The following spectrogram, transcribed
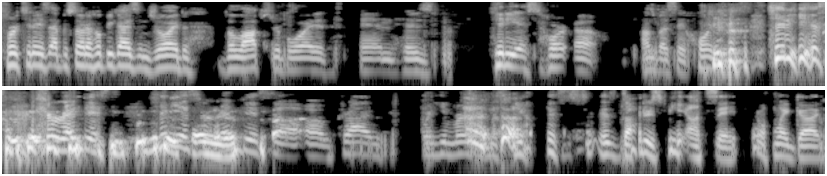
for today's episode. I hope you guys enjoyed the lobster boy and his hideous hor- uh, I was about to say horny, hideous, horrendous, hideous, horrendous uh, uh, crime where he murdered his, his, his daughter's fiance. Oh my god!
